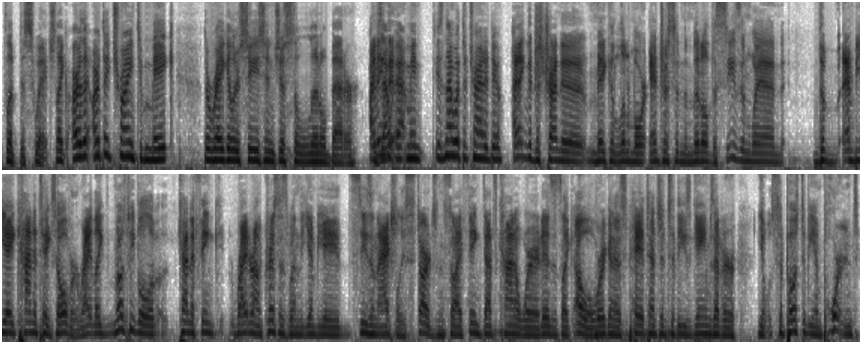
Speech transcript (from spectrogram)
flip the switch. Like, are they? Aren't they trying to make the regular season just a little better? I think that- that- I mean, isn't that what they're trying to do? I think they're just trying to make it a little more interest in the middle of the season when the NBA kind of takes over, right? Like most people kind of think right around Christmas when the NBA season actually starts, and so I think that's kind of where it is. It's like, oh, well, we're going to pay attention to these games that are you know supposed to be important,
